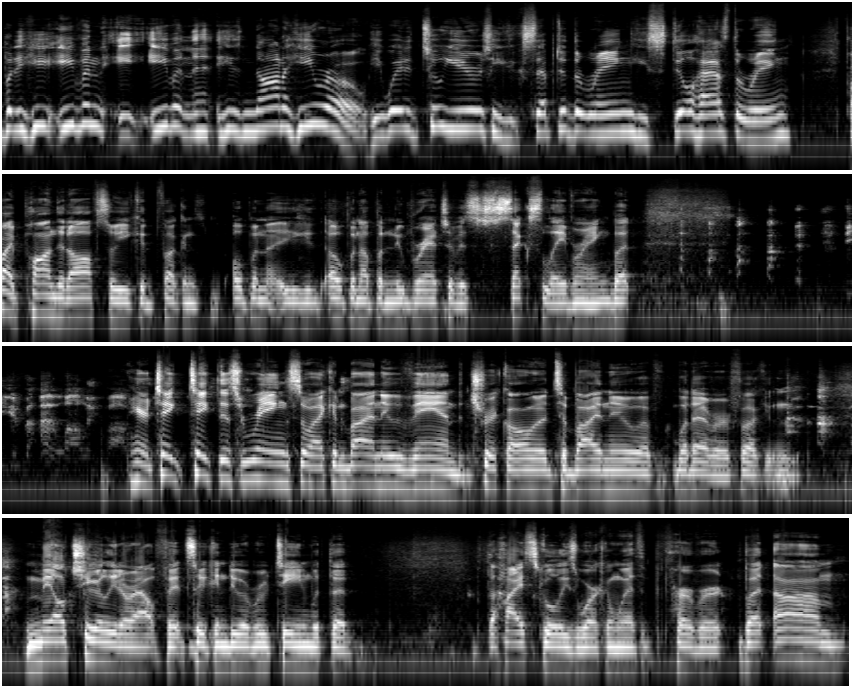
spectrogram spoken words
but he even even he's not a hero. He waited two years. He accepted the ring. He still has the ring. probably pawned it off so he could fucking open he could open up a new branch of his sex slave ring. But here, take take this ring so I can buy a new van to trick all to buy a new uh, whatever fucking male cheerleader outfit so he can do a routine with the the high school he's working with pervert. But um,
